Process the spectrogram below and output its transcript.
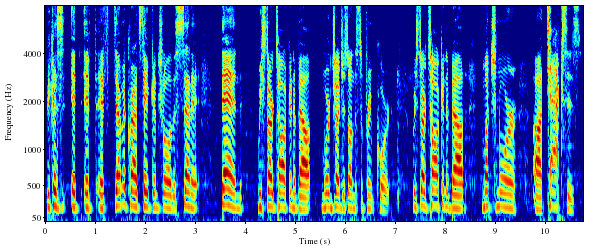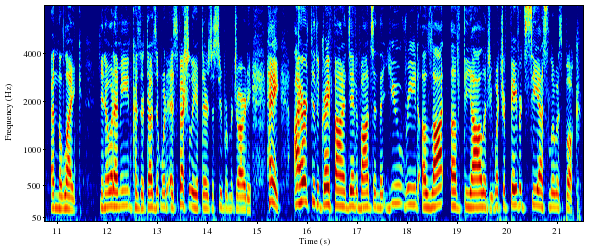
because if if if Democrats take control of the Senate, then we start talking about more judges on the Supreme Court. We start talking about much more uh, taxes and the like. You know what I mean? Because it doesn't, especially if there's a supermajority. Hey, I heard through the grapevine, David Bahnsen, that you read a lot of theology. What's your favorite C.S. Lewis book?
